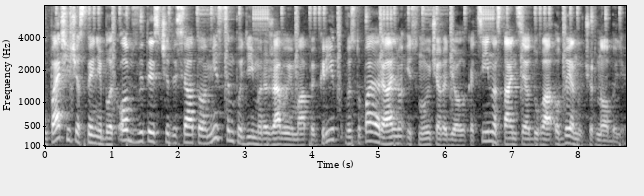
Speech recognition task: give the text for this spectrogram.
У першій частині Black Ops 2010-го місцем подій мережевої мапи Кріт виступає реально існуюча радіолокаційна станція Дуга 1 у Чорнобилі.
